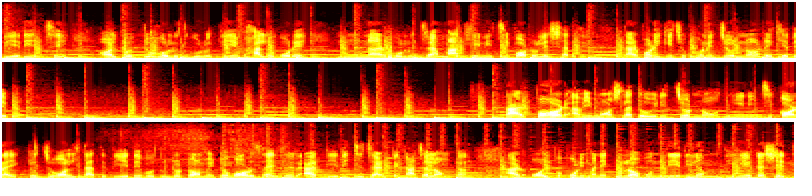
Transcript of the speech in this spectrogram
দিয়ে দিচ্ছি অল্প একটু হলুদ গুঁড়ো। দিয়ে ভালো করে নুন আর হলুদটা মাখিয়ে নিচ্ছি পটলের সাথে। তারপরে কিছুক্ষণের জন্য রেখে দেবো। তারপর আমি মশলা তৈরির জন্য নিয়ে নিচ্ছি কড়াই একটু জল, তাতে দিয়ে দেব দুটো টমেটো বড় সাইজের আর দিয়ে দিচ্ছি চারটে কাঁচা লঙ্কা। আর অল্প পরিমাণে একটু লবণ দিয়ে দিলাম, দিয়ে এটা সেদ্ধ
